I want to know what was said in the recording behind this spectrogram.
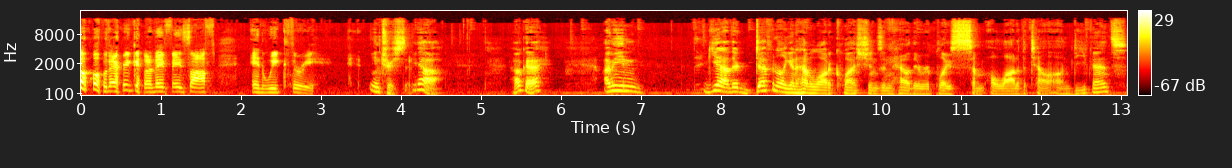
Oh, there we go. They face off in week three. Interesting. Yeah. Okay. I mean, yeah, they're definitely going to have a lot of questions in how they replace some a lot of the talent on defense.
